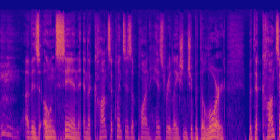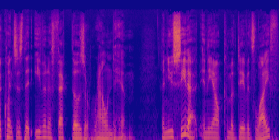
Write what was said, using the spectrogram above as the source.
of his own sin and the consequences upon his relationship with the Lord, but the consequences that even affect those around him. And you see that in the outcome of David's life.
